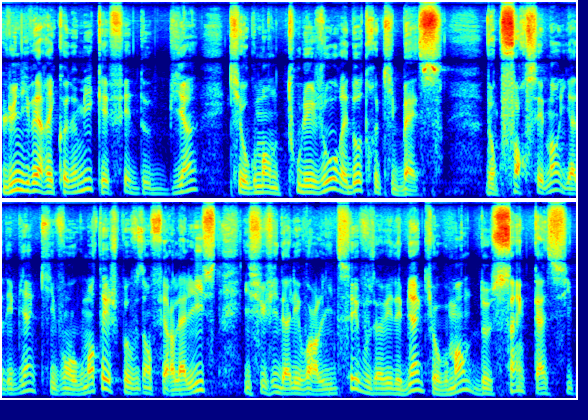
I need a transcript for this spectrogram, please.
l'univers économique est fait de biens qui augmentent tous les jours et d'autres qui baissent. Donc forcément, il y a des biens qui vont augmenter. Je peux vous en faire la liste. Il suffit d'aller voir l'INSEE. Vous avez des biens qui augmentent de 5 à 6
